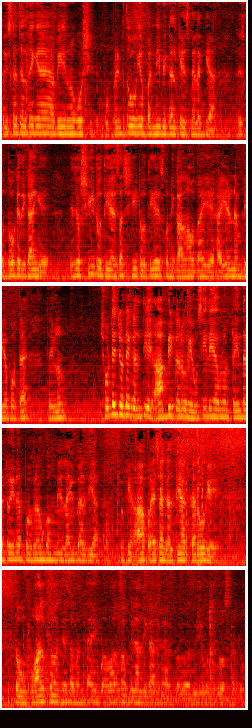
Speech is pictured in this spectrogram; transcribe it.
तो इसका चलते क्या है, अभी इन लोगों को प्रिंट तो हो गया, पन्नी भी गल के इसमें लग गया तो इसको दो के दिखाएँगे। ये जो शीट होती है, ऐसा शीट होती है, इसको निकालना होता है, ये हाई एंड एम होता है तो इन लोग छोटे छोटे गलती आप भी करोगे, उसीलिए हम लोग ट्रेन द ट्रेनर प्रोग्राम को हमने लाइव कर दिया, क्योंकि तो आप ऐसा गलतियाँ करोगे। तो वॉल क्लॉक जैसा बनता है, एक बार वॉल क्लॉक फ़िलहाल दिखा दे मैं वीडियो को तो क्लोज कर दूँ।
